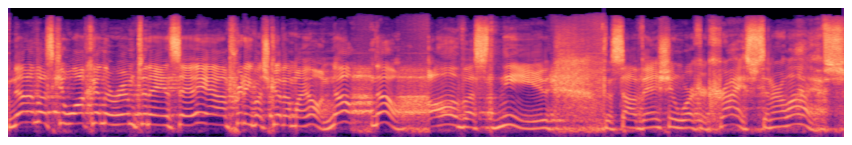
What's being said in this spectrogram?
None of us can walk in the room today and say, yeah, I'm pretty much good on my own. No, no. All of us need the salvation work of Christ in our lives.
